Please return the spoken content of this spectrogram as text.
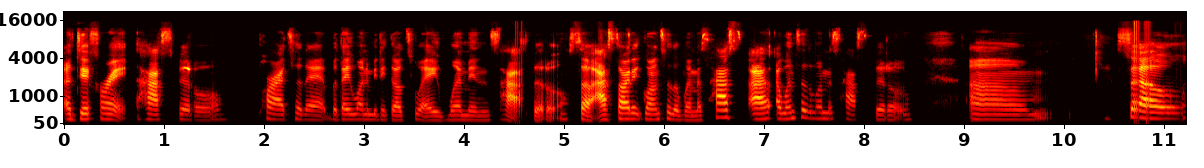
a different hospital prior to that, but they wanted me to go to a women's hospital. So I started going to the women's hospital. I, I went to the women's hospital. Um, so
